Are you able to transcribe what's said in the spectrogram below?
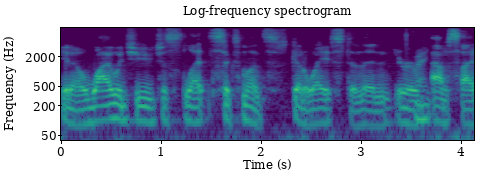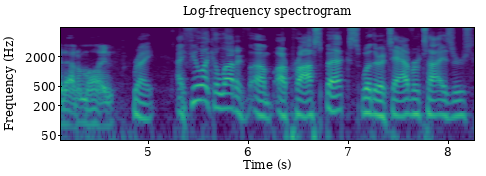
you know why would you just let six months go to waste and then you're right. out of sight out of mind right i feel like a lot of um, our prospects whether it's advertisers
